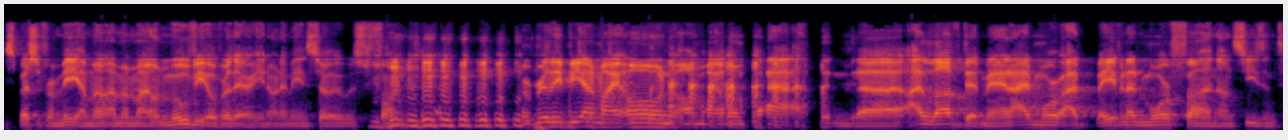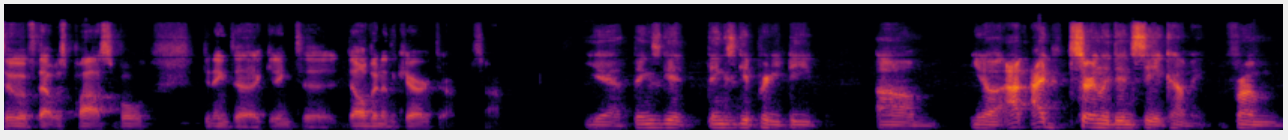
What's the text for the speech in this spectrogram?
especially for me, I'm a, I'm in my own movie over there. You know what I mean? So it was fun to really be on my own on my own path, and uh, I loved it, man. I had more. I even had more fun on season two if that was possible, getting to getting to delve into the character. So. yeah things get things get pretty deep um you know I, I certainly didn't see it coming from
